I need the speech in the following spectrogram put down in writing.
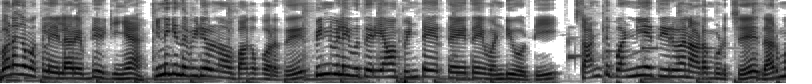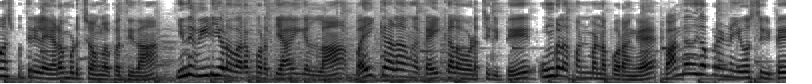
வணக்க மக்களை எல்லாரும் எப்படி இருக்கீங்க? இன்னைக்கு இந்த வீடியோவில் நம்ம பார்க்க போறது பின் விளைவு தெரியாம பின் டயர் தேயத்தை வண்டி ஓட்டி ஸ்டண்ட் பண்ணியே தீர்வேன் அடம் பிடிச்சு தர்மாஸ்பத்திரியில இடம் பிடிச்சவங்களை பத்தி தான் இந்த வீடியோல வரப்போற தியாகிகள்லாம் பைக்கால அவங்க கை காலை உடைச்சுக்கிட்டு உங்களை ஃபன் பண்ண போறாங்க. வந்ததுக்கு அப்புறம் என்ன யோசிச்சுக்கிட்டு?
